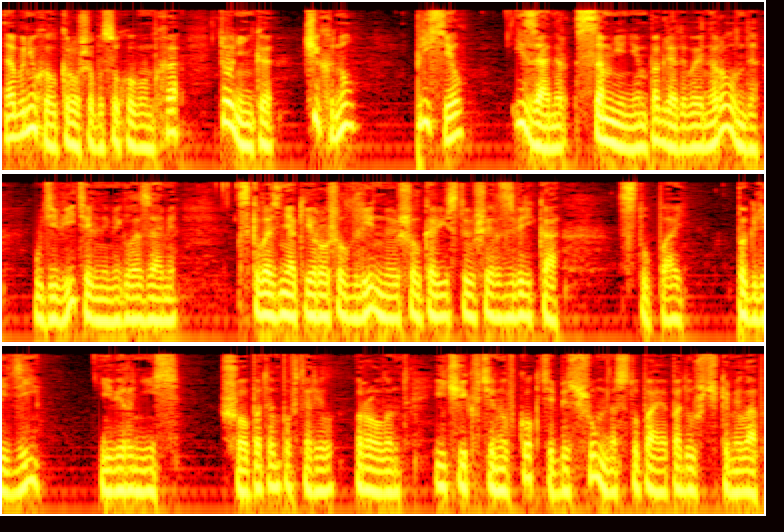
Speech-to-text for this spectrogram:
обнюхал крошево сухого мха, тоненько чихнул, присел и замер, с сомнением поглядывая на Роланда удивительными глазами — Сквозняк ерошил длинную шелковистую шерсть зверька. «Ступай, погляди и вернись», — шепотом повторил Роланд, и Чик, втянув когти, бесшумно ступая подушечками лап,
